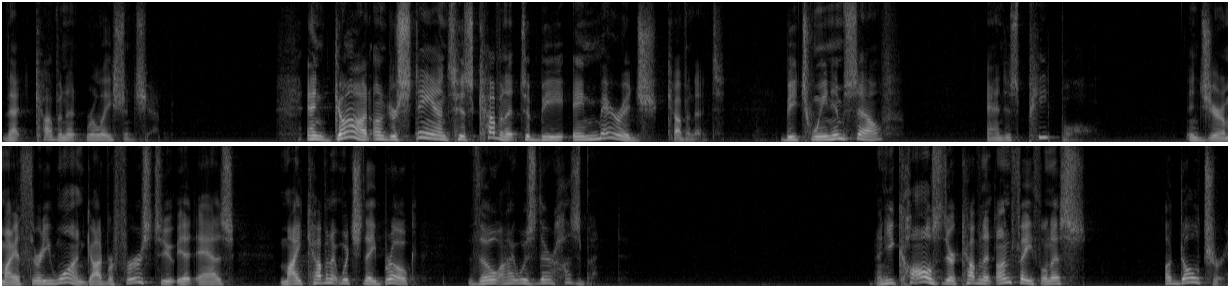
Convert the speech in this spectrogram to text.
That covenant relationship. And God understands his covenant to be a marriage covenant between himself and his people. In Jeremiah 31, God refers to it as my covenant which they broke, though I was their husband. And he calls their covenant unfaithfulness adultery.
